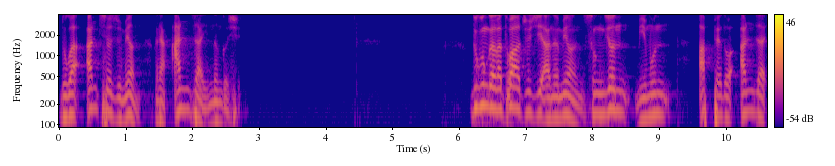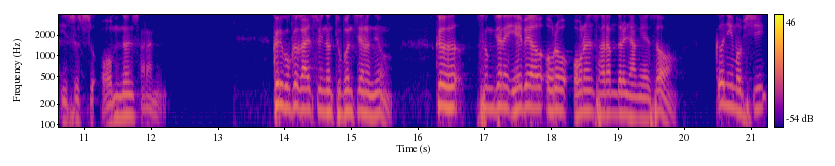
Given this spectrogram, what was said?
누가 앉혀주면 그냥 앉아 있는 것이. 누군가가 도와주지 않으면 성전 미문 앞에도 앉아 있을 수 없는 사람입니다. 그리고 그가 할수 있는 두 번째는요. 그 성전에 예배하러 오는 사람들을 향해서 끊임없이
